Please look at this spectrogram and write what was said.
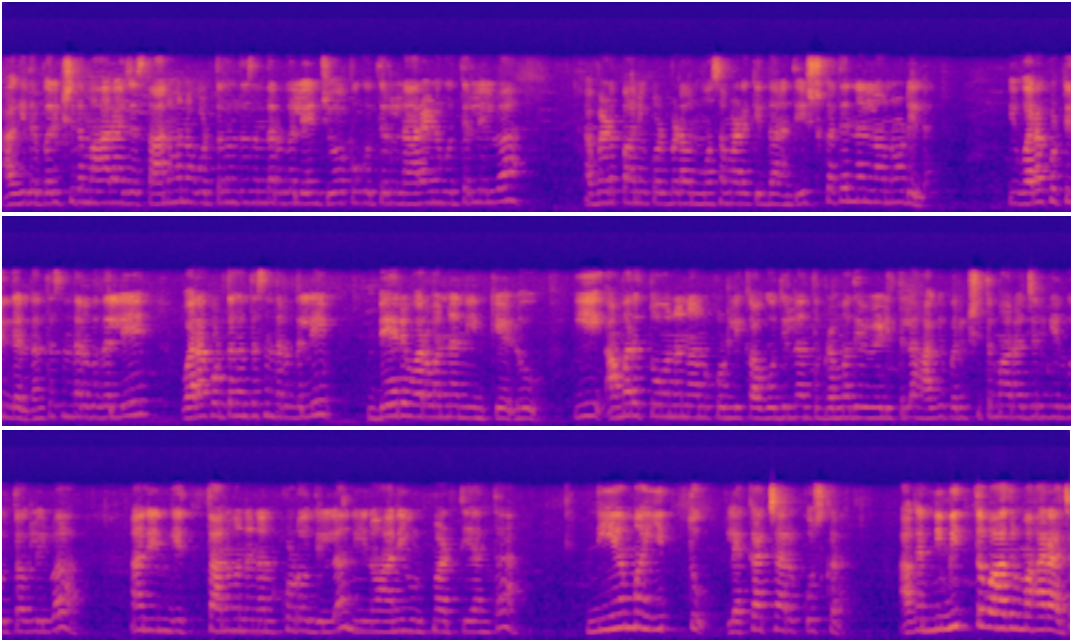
ಹಾಗಿದ್ರೆ ಪರೀಕ್ಷಿತ ಮಹಾರಾಜ ಸ್ಥಾನವನ್ನು ಕೊಡ್ತಕ್ಕಂಥ ಸಂದರ್ಭದಲ್ಲಿ ಏನು ಶಿವಪ್ಪ ಗೊತ್ತಿರಲಿಲ್ಲ, ನಾರಾಯಣ ಗೊತ್ತಿರಲಿಲ್ವಾ? ಆ ಬೇಡಪ್ಪ ನೀವು ಕೊಡ್ಬೇಡ, ಅವ್ನು ಮೋಸ ಮಾಡಕ್ಕಿದ್ದಾನಂತ ಇಷ್ಟು ಕಥೆನಲ್ಲಿ ನಾವು ನೋಡಿಲ್ಲ. ಈ ವರ ಕೊಟ್ಟಿಲ್ದೇ ಇರದಂಥ ಸಂದರ್ಭದಲ್ಲಿ, ವರ ಕೊಡ್ತಕ್ಕಂಥ ಸಂದರ್ಭದಲ್ಲಿ ಬೇರೆ ವರವನ್ನ ನೀನ್ ಕೇಳು. ಈ ಅಮರತ್ವವನ್ನ ನಾನು ಕೊಡ್ಲಿಕ್ಕೆ ಆಗೋದಿಲ್ಲ ಅಂತ ಬ್ರಹ್ಮದೇವಿ ಹೇಳಿತಿಲ್ಲ ಹಾಗೆ ಪರೀಕ್ಷಿತ ಮಹಾರಾಜನಿಗೆ ಏನ್ ಗೊತ್ತಾಗ್ಲಿಲ್ವಾ? ನಿನ್ಗೆ ಸ್ಥಾನವನ್ನ ನಾನು ಕೊಡೋದಿಲ್ಲ, ನೀನು ಹಾನಿ ಉಂಟು ಮಾಡ್ತೀಯ ಅಂತ? ನಿಯಮ ಇತ್ತು ಲೆಕ್ಕಾಚಾರಕ್ಕೋಸ್ಕರ. ಆಗ ನಿಮಿತ್ತವಾದ್ರು ಮಹಾರಾಜ,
